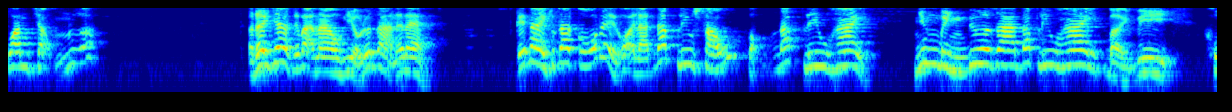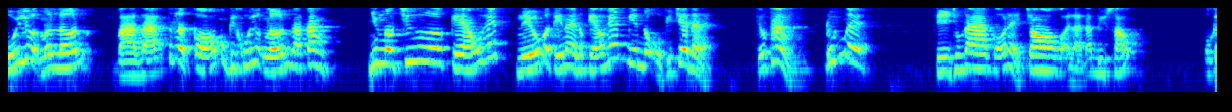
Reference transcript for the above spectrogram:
quan trọng nữa. Ở đây nhá các bạn nào hiểu đơn giản đây này. Cái này chúng ta có thể gọi là W6 hoặc W2 nhưng mình đưa ra W2 bởi vì khối lượng nó lớn và giá tức là có một cái khối lượng lớn giá tăng. Nhưng nó chưa kéo hết. Nếu mà cái này nó kéo hết biên độ ở phía trên này, này kéo thẳng đứng lên thì chúng ta có thể cho gọi là W6 ok.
